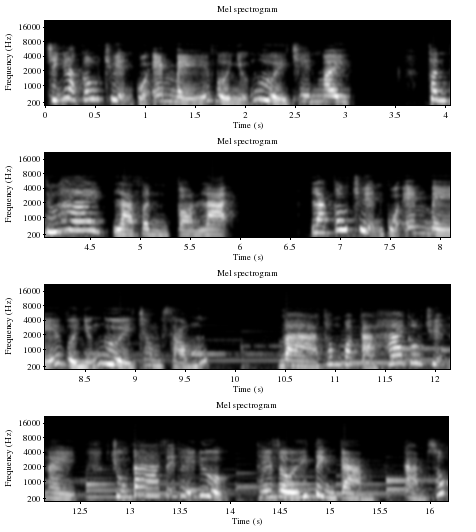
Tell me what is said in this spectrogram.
chính là câu chuyện của em bé với những người trên mây. Phần thứ hai là phần còn lại, là câu chuyện của em bé với những người trong sóng. Và thông qua cả hai câu chuyện này, chúng ta sẽ thấy được thế giới tình cảm, cảm xúc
